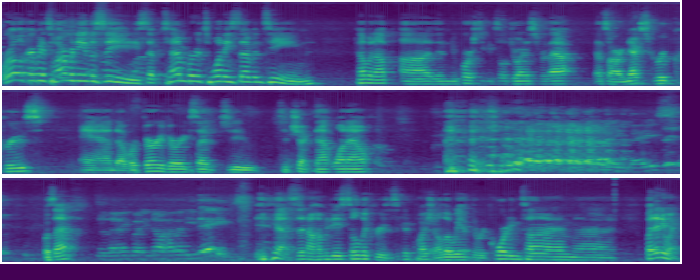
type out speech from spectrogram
Royal Caribbean's Harmony of the Sea, September 2017. coming up. Uh, then, of course, you can still join us for that. That's our next group cruise, and uh, we're very, very excited to to check that one out. What's that? Does anybody know how many days? yes, I know how many days till the cruise. It's a good question. Although we have the recording time, uh, but anyway,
